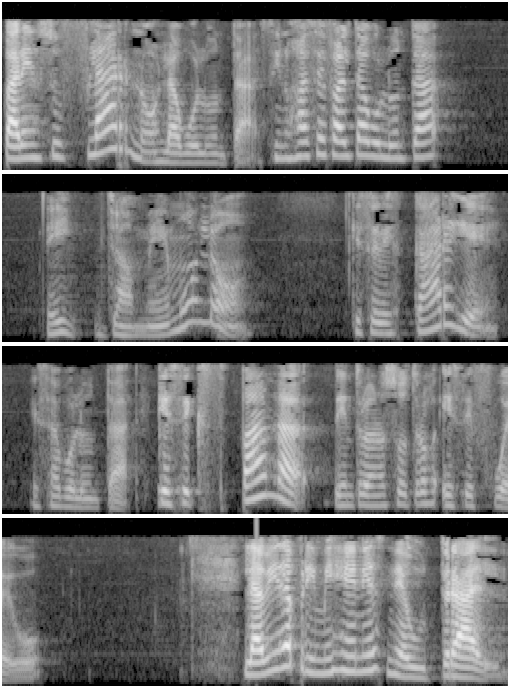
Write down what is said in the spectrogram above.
para insuflarnos la voluntad. Si nos hace falta voluntad, hey, llamémoslo, que se descargue esa voluntad, que se expanda dentro de nosotros ese fuego. La vida primigenia es neutral,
